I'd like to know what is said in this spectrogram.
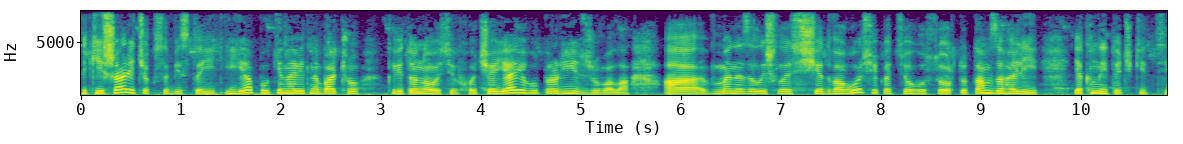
Такий шарічок собі стоїть, і я поки навіть не бачу квітоносів, хоча я його проріджувала. А в мене залишилось ще два горщика цього сорту. Там взагалі як ниточки ці.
